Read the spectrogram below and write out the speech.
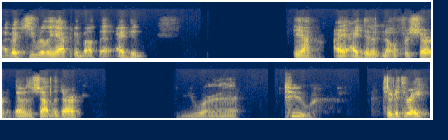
I'm actually really happy about that. I did. Yeah, I, I didn't know for sure. That was a shot in the dark. You are at two. Two to three.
